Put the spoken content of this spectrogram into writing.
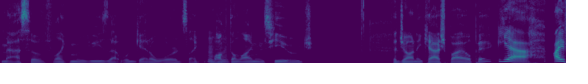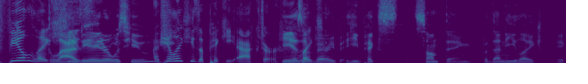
massive like movies that would get awards like Walk Mhm. the Line was huge the Johnny Cash biopic Yeah, I feel like Gladiator was huge I feel like he's a picky actor. He is like, a very he picks something, but then he like it.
